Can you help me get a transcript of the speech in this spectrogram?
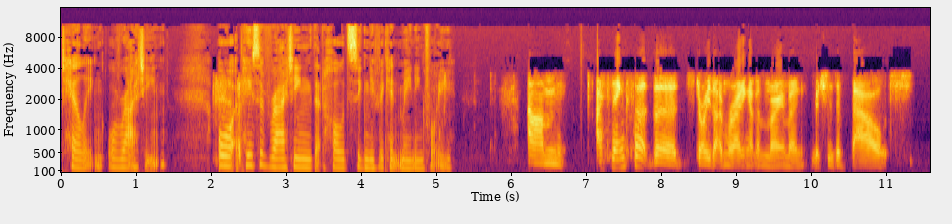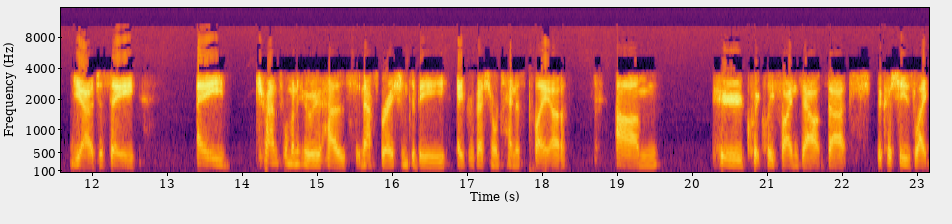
telling or writing, or a piece of writing that holds significant meaning for you? Um, I think that the story that I'm writing at the moment, which is about, yeah, just a a trans woman who has an aspiration to be a professional tennis player, um, who quickly finds out that because she's like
